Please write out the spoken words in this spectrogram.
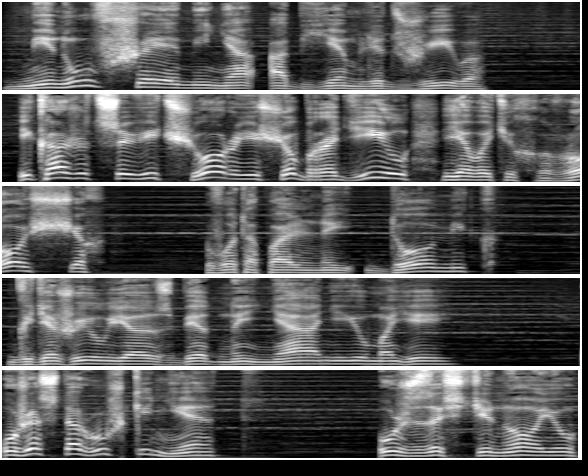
минувшее меня объемлет живо, и, кажется, вечер еще бродил я в этих рощах, вот опальный домик, Где жил я с бедной нянею моей. Уже старушки нет, Уж за стеною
